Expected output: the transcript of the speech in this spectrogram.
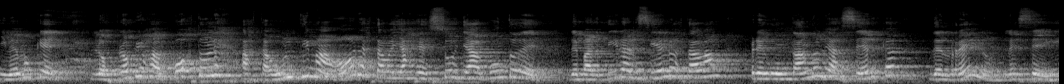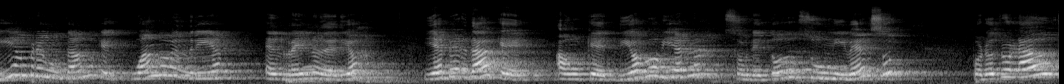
Y vemos que los propios apóstoles, hasta última hora, estaba ya Jesús ya a punto de, partir al cielo, estaban preguntándole acerca del reino. Le seguían preguntando que cuándo vendría el reino de Dios. Y es verdad que aunque Dios gobierna sobre todo su universo, por otro lado,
